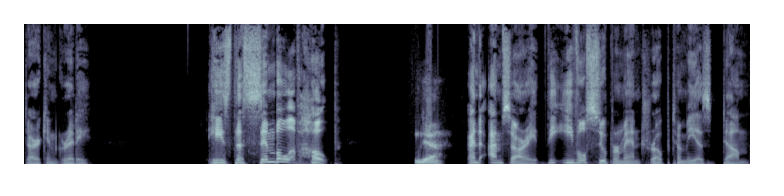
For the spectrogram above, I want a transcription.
dark and gritty. He's the symbol of hope. yeah, And I'm sorry, the evil Superman trope to me is dumb.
